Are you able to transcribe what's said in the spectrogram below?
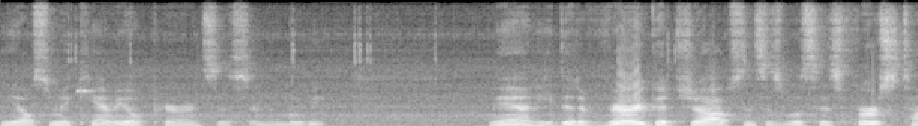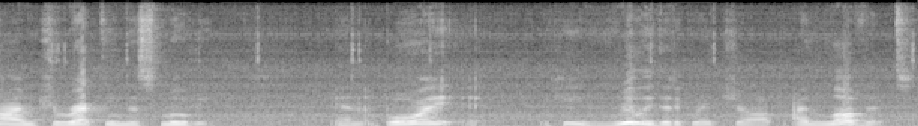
He also made cameo appearances in the movie. Man, he did a very good job since this was his first time directing this movie. And boy, he really did a great job. I love it.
